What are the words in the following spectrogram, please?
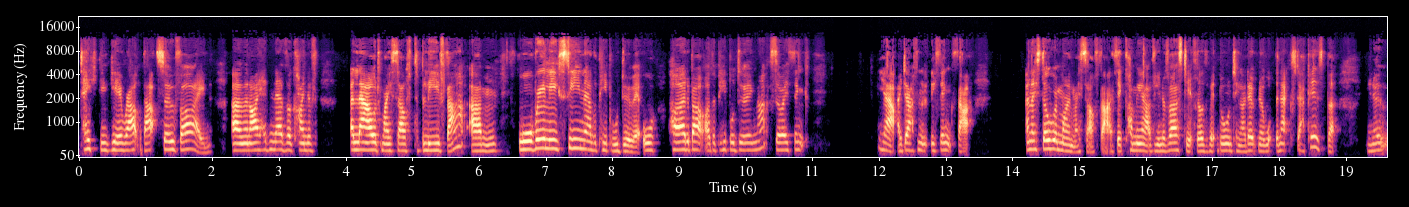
Taking a year out that's so fine. Um, and i had never kind of allowed myself to believe that um, or really seen other people do it or heard about other people doing that. So i think yeah i definitely think that and i still remind myself that. I think coming out of university it feels a bit daunting. I don't know what the next step is but you know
